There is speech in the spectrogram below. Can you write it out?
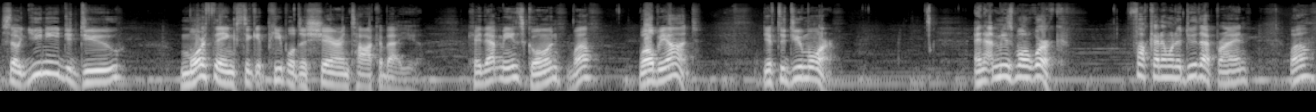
So you need to do more things to get people to share and talk about you. Okay, that means going, well, well beyond. You have to do more. And that means more work. Fuck, I don't want to do that, Brian. Well,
